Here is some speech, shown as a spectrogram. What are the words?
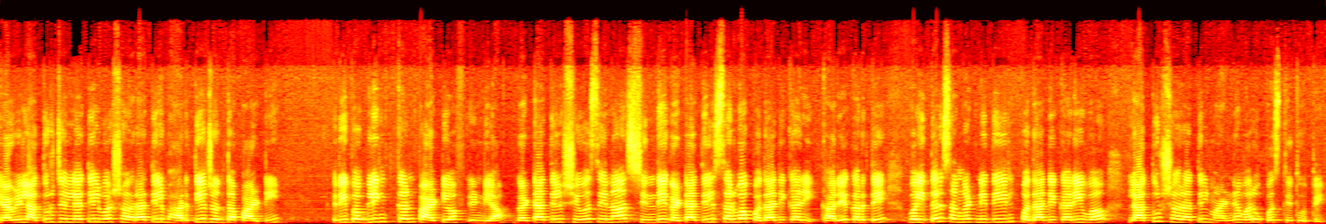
यावेळी लातूर जिल्ह्यातील व शहरातील Bharatiya Janata party republican party of India गटातील शिवसेना शिंदे गटातील सर्व पदाधिकारी कार्यकर्ते व इतर संघटनेतील पदाधिकारी व लातूर शहरातील मान्यवर उपस्थित होते.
